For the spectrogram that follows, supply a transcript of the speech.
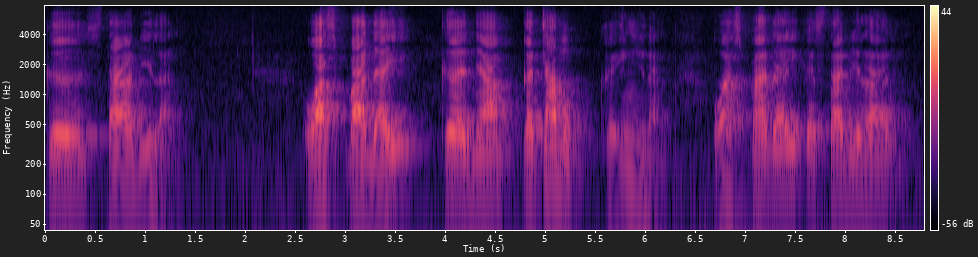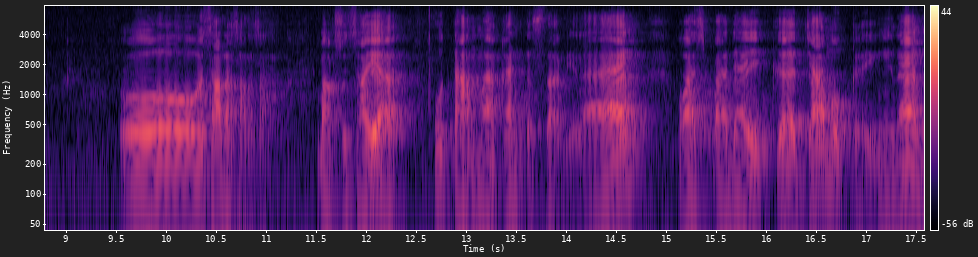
kestabilan. Waspadai kenyam, kecamuk keinginan. Waspadai kestabilan. Oh, salah, salah, salah. Maksud saya, utamakan kestabilan, waspadai kecamuk keinginan.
